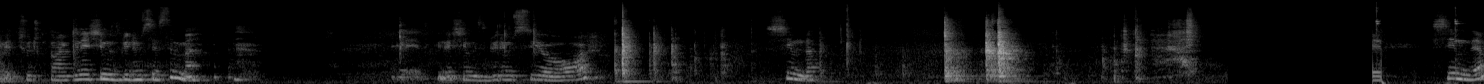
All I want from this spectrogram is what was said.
Evet çocuklar güneşimiz gülümsesin mi? Evet güneşimiz gülümsüyor. Şimdi Şimdi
